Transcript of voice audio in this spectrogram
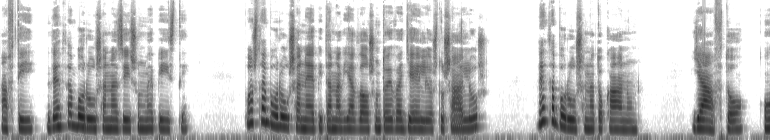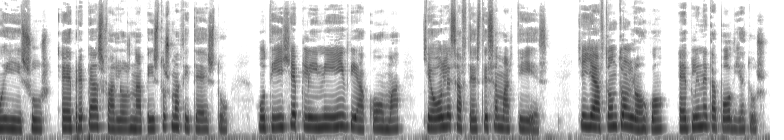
αυτοί δεν θα μπορούσαν να ζήσουν με πίστη. Πώς θα μπορούσαν έπειτα να διαδώσουν το Ευαγγέλιο στους άλλους; Δεν θα μπορούσαν να το κάνουν. Γι' αυτό ο Ιησούς έπρεπε ασφαλώς να πει στους μαθητές του ότι είχε πλύνει ήδη ακόμα και όλες αυτές τις αμαρτίες και για αυτόν τον λόγο έπλυνε τα πόδια τους.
